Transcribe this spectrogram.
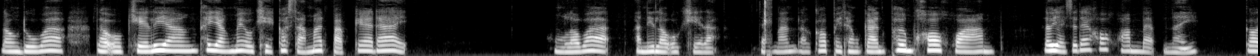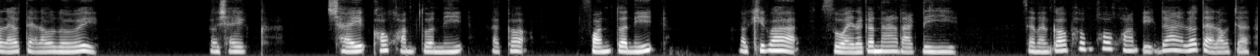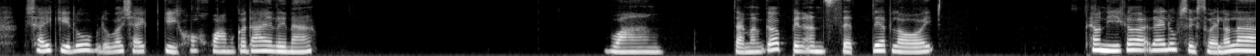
ลองดูว่าเราโอเคหรือยัง ถ้ายังไม่โอเคก็สามารถปรับแก้ได้ของเราว่าอันนี้เราโอเคละ จากนั้นเราก็ไปทำการเพิ่มข้อความ เราอยากจะได้ข้อความแบบไหน ก็แล้วแต่เราเลย เราใช้ใช้ข้อความตัวนี้ แล้วก็ฟอนต์ตัวนี้ เราคิดว่าสวยแล้วก็น่ารักดี จากนั้นก็เพิ่มข้อความอีกได้ แล้วแต่เราจะใช้กี่รูปหรือว่าใช้กี่ข้อความก็ได้เลยนะ วาง จากนั้นก็เป็นอันเสร็จเรียบร้อย เท่านี้ก็ได้รูปสวยๆแล้วล่ะ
